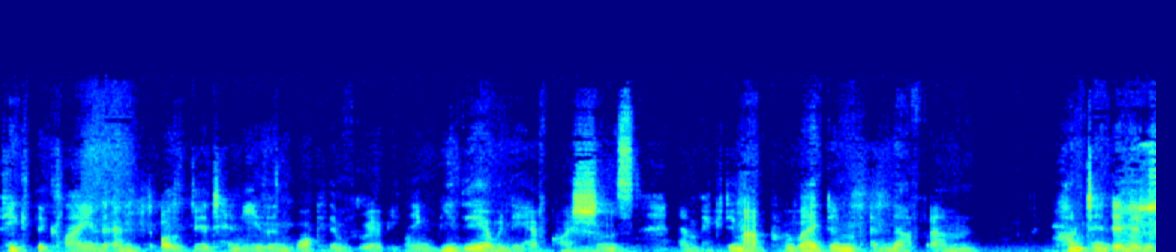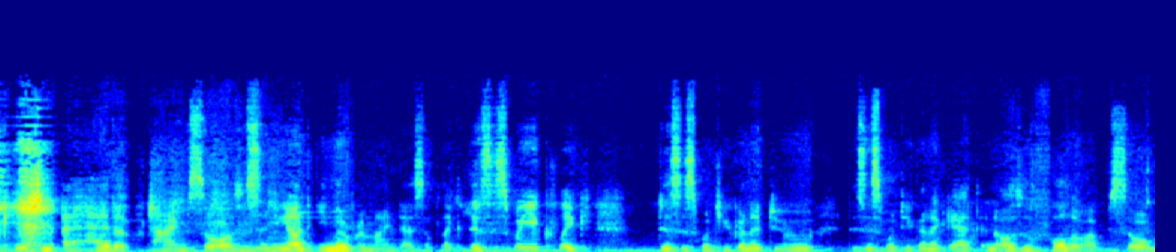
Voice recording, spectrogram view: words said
take the client and all the attendees and walk them through everything. Be there when they have questions, and pick them up, provide them enough um, content and education ahead of time. So also sending out email reminders of like this is where you click, this is what you're gonna do, this is what you're gonna get, and also follow up. So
